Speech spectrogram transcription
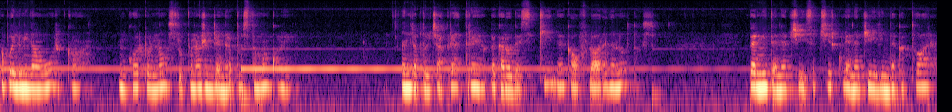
Apoi lumina urcă în corpul nostru până ajunge în dreptul stomacului, în dreptul chakra a treia pe care o deschide ca o floare de lotus. Permite energiei să circule, energiei vindecătoare.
